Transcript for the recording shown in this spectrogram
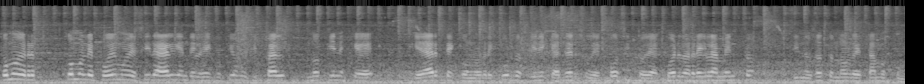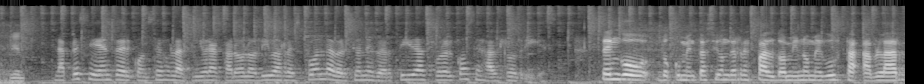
¿Cómo, ¿Cómo, le podemos decir a alguien del Ejecutivo Municipal no tienes que quedarte con los recursos, tienes que hacer su depósito de acuerdo al reglamento si nosotros no lo estamos cumpliendo? La presidenta del Consejo, la señora Carola Olivas, responde a versiones vertidas por el concejal Rodríguez. Tengo documentación de respaldo, a mí no me gusta hablar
